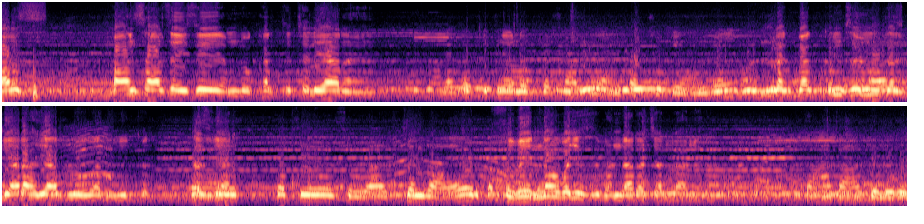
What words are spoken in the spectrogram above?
हर पाँच साल से इसे हम लोग करते चले आ रहे हैं। लगभग कितने लोग प्रसाद ग्रहण कर चुके होंगे? लगभग कम से कम दस ग्यारह हज़ार लोग आदमी कर दस ग्यारह। कब से शुरुआत चल रहा है और सुबह नौ बजे से भंडारा चल रहा है मेरा। कहाँ कहाँ के लोगों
